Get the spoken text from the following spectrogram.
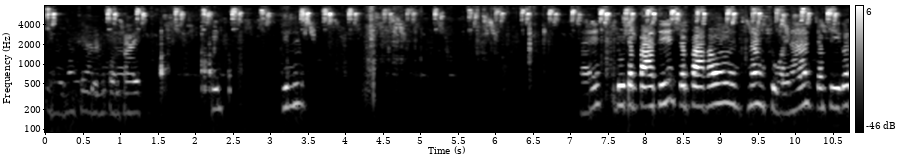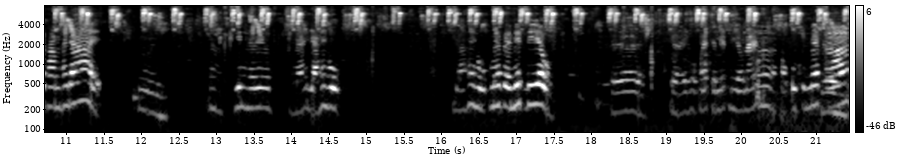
เออนั่งสให้อาวยหารๆก่อนไปกินกินเร็วไหนดูจำปาสิจำปาเขานั่งสวยนะจำปีก็ทำให้ได้อืมอะกินเร็วๆนะอย่าให้หกอย่าให้หกแม้แต่เม็ดเดียว เออเดี๋ยวไอ้หกไม้จะเม็ดเดียวนะ อ่าขอบคุณคุณแม่พัด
